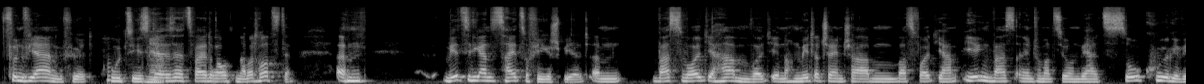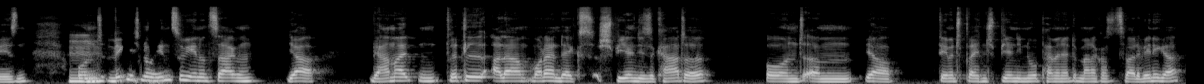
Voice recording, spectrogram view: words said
fünf Jahren gefühlt. Gut, sie ist ja. seit zwei draußen, aber trotzdem. Ähm, wird sie die ganze Zeit so viel gespielt. Ähm, was wollt ihr haben? Wollt ihr noch einen Meta-Change haben? Was wollt ihr haben? Irgendwas an Informationen wäre halt so cool gewesen. Mhm. Und wirklich nur hinzugehen und sagen, ja, wir haben halt ein Drittel aller Modern Decks spielen diese Karte und ähm, ja, dementsprechend spielen die nur permanente Mana kosten zwei oder weniger.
